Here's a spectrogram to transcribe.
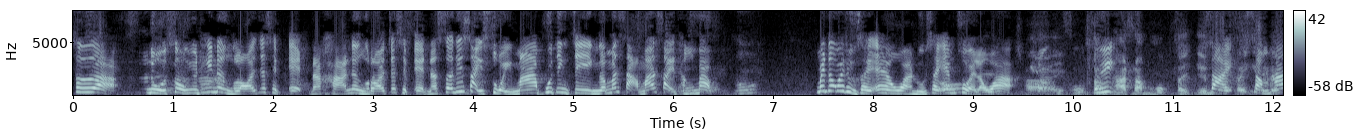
เสื้อ หนูสูงอยู่ที่ 171 นะคะ 171 นะเสื้อที่ใส่สวยมากพูดจริง ๆ แล้วมันสามารถใส่ทั้งแบบ ไม่ต้องไปถึงไซส์ L อะ หนูไซส์ M สวยแล้วอะ ใช่อกสามห้าสามหกไซส์เอ็ม ใส่สามห้า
